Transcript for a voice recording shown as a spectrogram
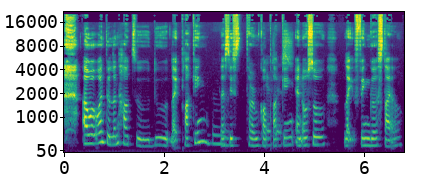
I would want to learn how to do like plucking. There's this term called Mm. Yes, plucking yes. and also like finger style.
